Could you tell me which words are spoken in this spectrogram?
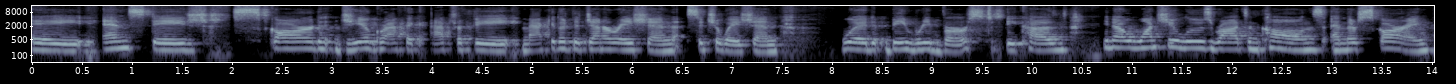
a end stage scarred geographic atrophy macular degeneration situation would be reversed because you know, once you lose rods and cones and they're scarring,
